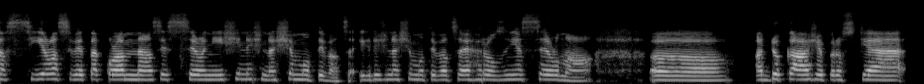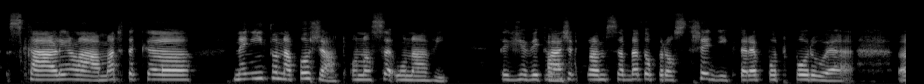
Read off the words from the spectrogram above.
ta síla světa kolem nás je silnější než naše motivace. I když naše motivace je hrozně silná uh, a dokáže prostě skály lámat, tak uh, není to na pořád, ona se unaví. Takže vytvářet kolem sebe to prostředí, které podporuje, uh,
